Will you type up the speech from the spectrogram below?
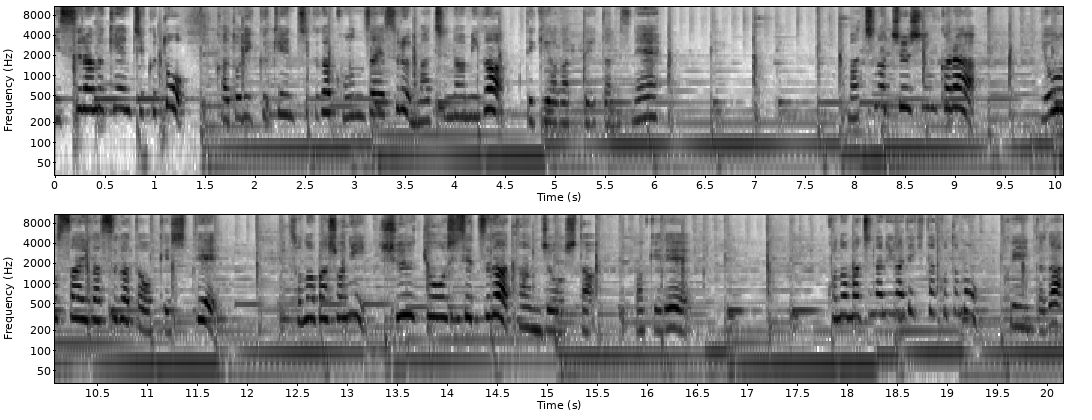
イスラム建築とカトリック建築が混在する街並みが出来上がっていたんですね。街の中心から要塞が姿を消してその場所に宗教施設が誕生したわけでこの街並みができたこともクエンカが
